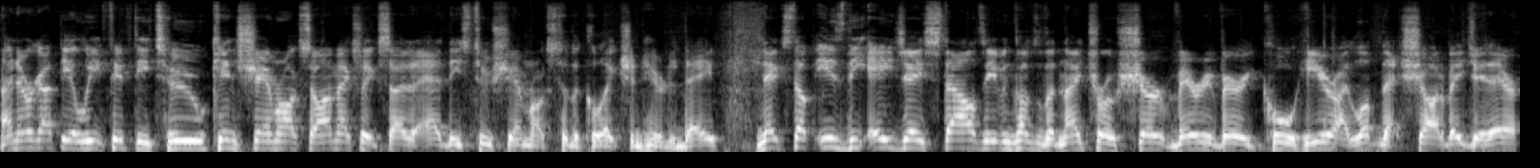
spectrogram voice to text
I never got the Elite 52 Ken Shamrock, so I'm actually excited to add these two Shamrocks to the collection here today. Next up is the AJ Styles. He even comes with a Nitro shirt. Very, very cool here. I love that shot of AJ there.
